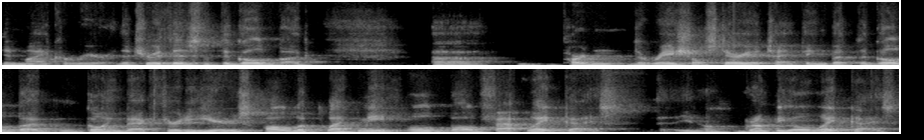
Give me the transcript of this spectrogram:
in my career. The truth is that the gold bug, uh, pardon the racial stereotyping, but the gold bug going back 30 years all looked like me old, bald, fat white guys, you know, grumpy old white guys.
